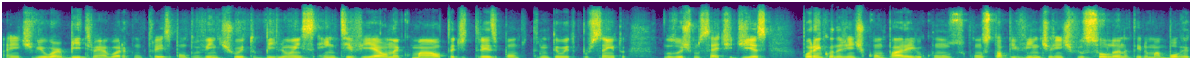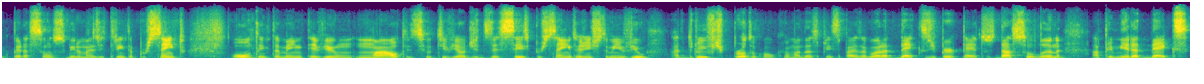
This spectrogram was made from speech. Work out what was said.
A gente viu o Arbitrum agora com 3,28 bilhões em TVL, né, com uma alta de 13,38% nos últimos sete dias. Porém, quando a gente compara aí com os, com os top 20, a gente viu Solana tendo uma boa recuperação, subindo mais de 30%. Ontem também teve um, uma alta de seu TVL de 16%. A gente também viu a Drift Protocol, que é uma das principais agora DEX de perpétuos da Solana, a primeira DEX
